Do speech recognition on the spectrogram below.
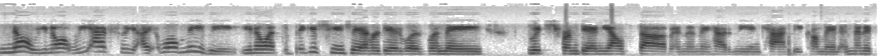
No, you know what? We actually, I well, maybe. You know what? The biggest change they ever did was when they switched from Danielle Staub, and then they had me and Kathy come in, and then it's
